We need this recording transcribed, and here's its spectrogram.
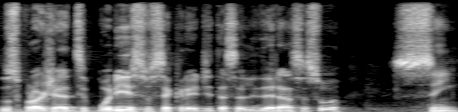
nos projetos e por isso você acredita essa liderança sua? Sim.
